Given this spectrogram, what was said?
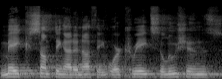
make something out of nothing or create solutions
